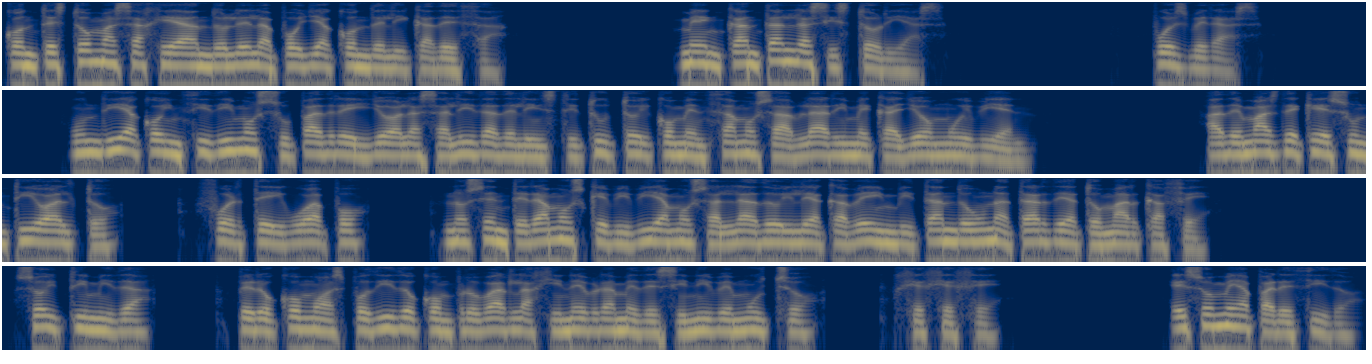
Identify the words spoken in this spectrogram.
Contestó masajeándole la polla con delicadeza. Me encantan las historias. Pues verás. Un día coincidimos su padre y yo a la salida del instituto y comenzamos a hablar y me cayó muy bien. Además de que es un tío alto, fuerte y guapo, nos enteramos que vivíamos al lado y le acabé invitando una tarde a tomar café. Soy tímida, pero como has podido comprobar la ginebra me desinhibe mucho, jejeje. Eso me ha parecido.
